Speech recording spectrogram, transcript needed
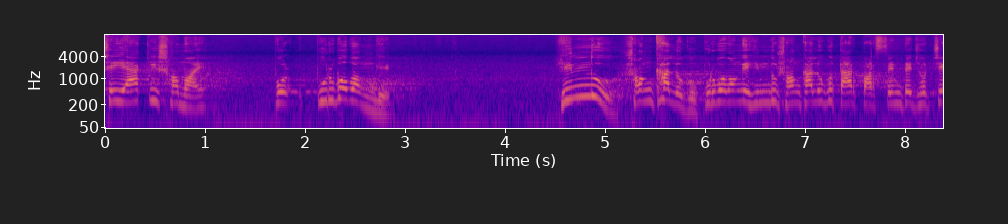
সেই একই সময় পূর্ববঙ্গে হিন্দু সংখ্যালঘু পূর্ববঙ্গে হিন্দু সংখ্যালঘু তার পার্সেন্টেজ হচ্ছে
